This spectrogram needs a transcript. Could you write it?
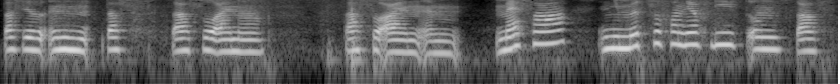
dass ihr in, dass, dass so eine, dass so ein ähm, Messer in die Mütze von ihr fliegt und dass,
